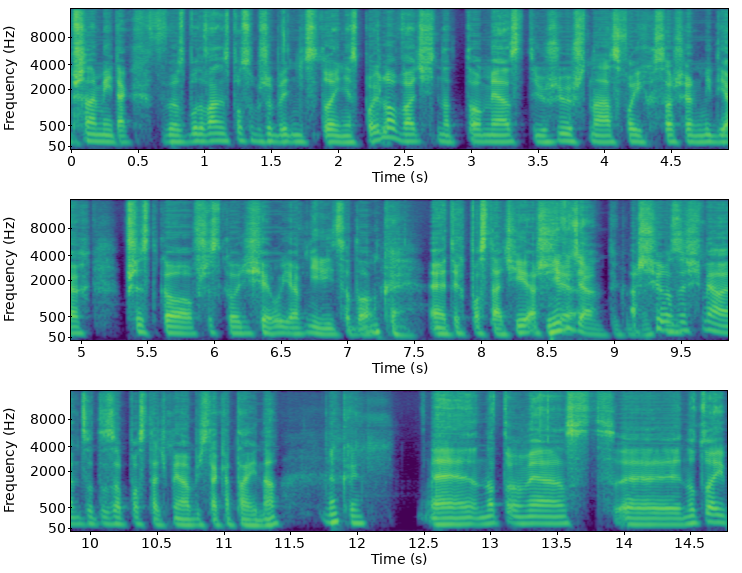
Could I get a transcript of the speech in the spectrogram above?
przynajmniej tak w rozbudowany sposób, żeby nic tutaj nie spoilować, natomiast już już na swoich social mediach wszystko, wszystko dzisiaj ujawnili co do Okej. e, tych postaci. Aż Nie się, widziałem tego. Aż się roześmiałem, co to za postać miała być taka tajna. Okej. E, Natomiast e, no tutaj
